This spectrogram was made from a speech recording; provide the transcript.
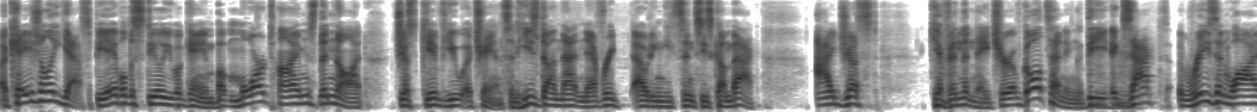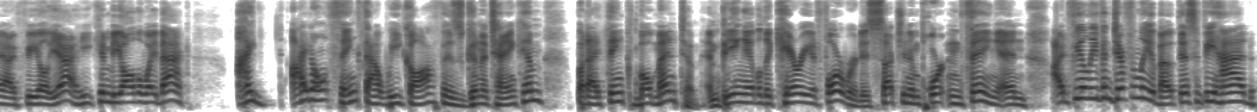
Occasionally, yes, be able to steal you a game, but more times than not, just give you a chance. And he's done that in every outing since he's come back. I just given the nature of goaltending. The mm-hmm. exact reason why I feel, yeah, he can be all the way back. I I don't think that week off is going to tank him, but I think momentum and being able to carry it forward is such an important thing. And I'd feel even differently about this if he had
